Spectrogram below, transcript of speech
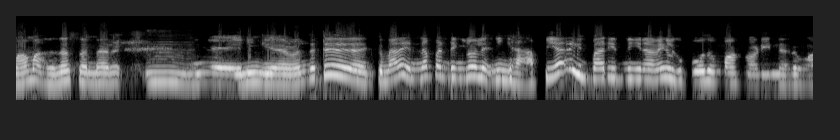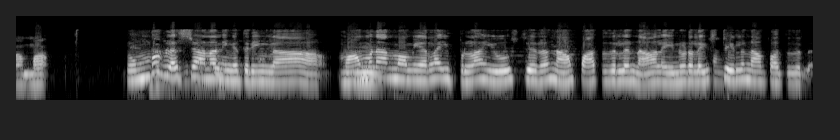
ஆமா அதுதான் சொன்னாரு. நீங்க நீங்க வந்துட்டு இதுக்கு மேல என்ன பண்றீங்களோ இல்ல நீங்க ஹாப்பியா இது மாதிரி இருந்தீங்கன்னாவே எங்களுக்கு போதுமா அப்படின்னாரு மாமா. ரொம்ப பிளஸ்ட் ஆனா நீங்க தெரியுங்களா? மாமனார் மாமியார்லாம் இப்படிலாம் யோசிச்சதெல்லாம் நான் பார்த்தது இல்ல நான் என்னோட லைஃப் ஸ்டைல நான் பார்த்தது இல்ல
